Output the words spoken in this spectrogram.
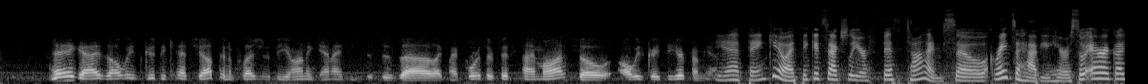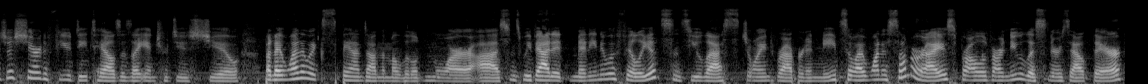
Hey guys, always good to catch up and a pleasure to be on again. I think this is uh, like my fourth or fifth time on, so always great to hear from you. Yeah, thank you. I think it's actually your fifth time, so great to have you here. So, Eric, I just shared a few details as I introduced you, but I want to expand on them a little more uh, since we've added many new affiliates since you last joined Robert and me. So, I want to summarize for all of our new listeners out there.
